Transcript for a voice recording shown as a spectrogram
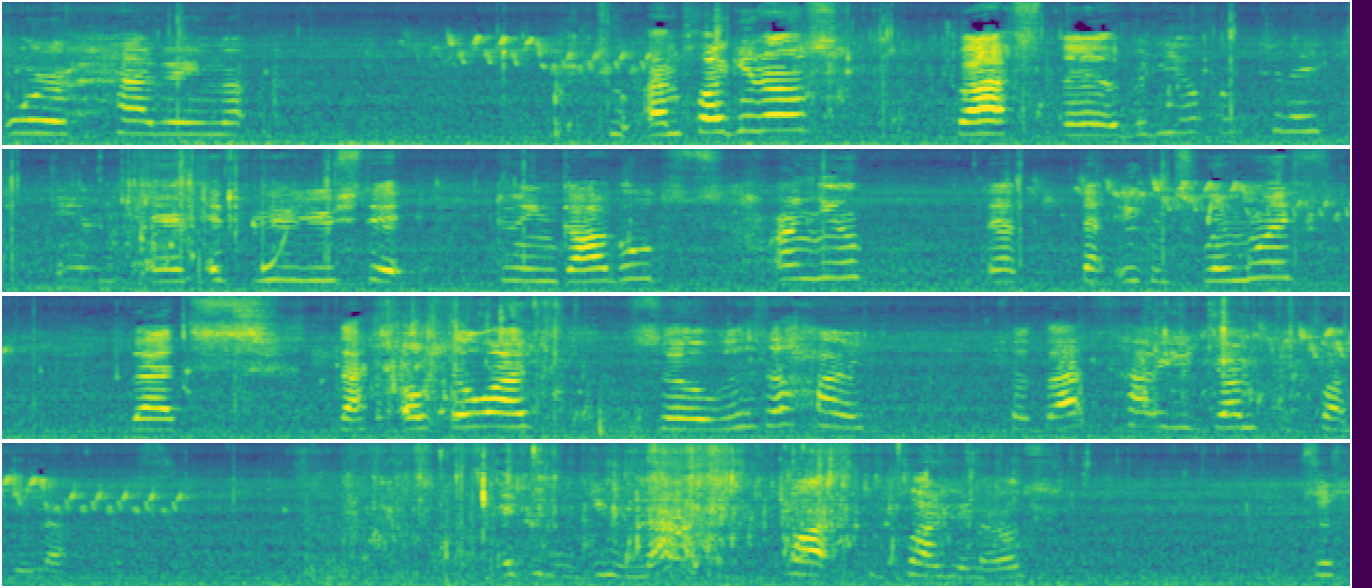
or having to unplug your nose, that's the video for today. And, and if you're used to doing goggles on you that, that you can swim with, that's, that's also why. So this is how so that's how you jump to plug your nose. If you do not want to plug your nose, just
